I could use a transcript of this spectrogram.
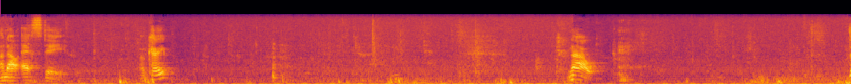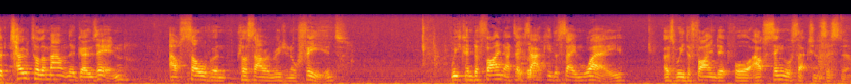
and our SD. Okay? Now, the total amount that goes in, our solvent plus our original feed, we can define that exactly the same way as we defined it for our single section system.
